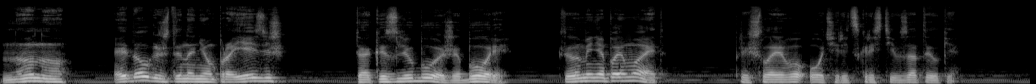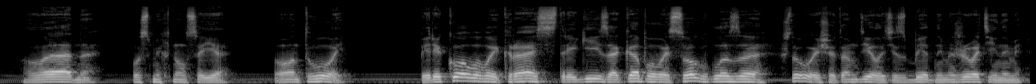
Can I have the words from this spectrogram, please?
Ну-ну. И долго же ты на нем проездишь? Так из любой же, Бори. Кто меня поймает? Пришла его очередь, скрестив затылки. Ладно, усмехнулся я. Он твой. Перековывай, крась, стриги, закапывай сок в глаза. Что вы еще там делаете с бедными животинами?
